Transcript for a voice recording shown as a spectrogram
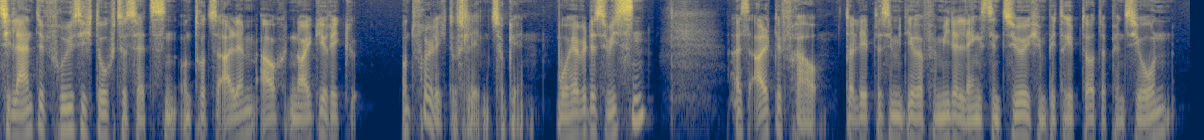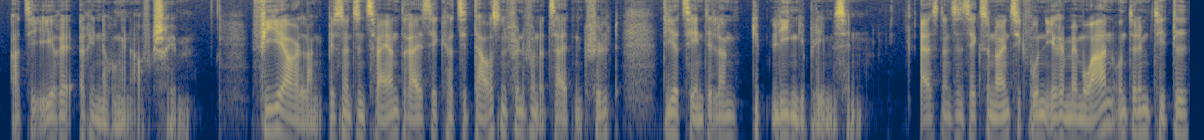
Sie lernte früh, sich durchzusetzen und trotz allem auch neugierig und fröhlich durchs Leben zu gehen. Woher wir das wissen? Als alte Frau, da lebte sie mit ihrer Familie längst in Zürich und betrieb dort eine Pension, hat sie ihre Erinnerungen aufgeschrieben. Vier Jahre lang, bis 1932, hat sie 1500 Seiten gefüllt, die jahrzehntelang liegen geblieben sind. Erst 1996 wurden ihre Memoiren unter dem Titel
